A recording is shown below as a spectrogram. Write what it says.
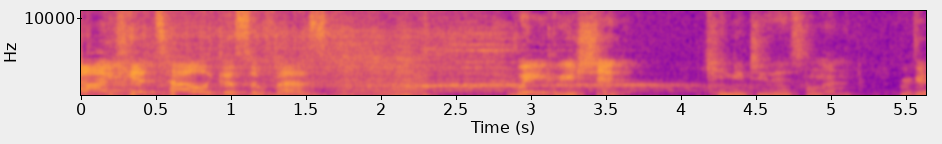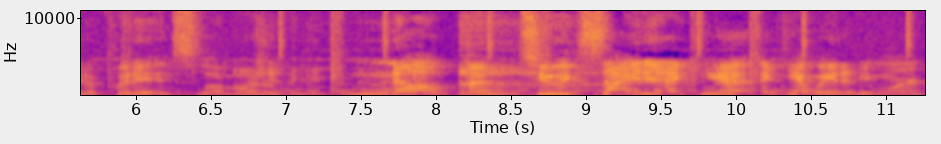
I can't tell. It goes so fast. Wait, we should. Can you do this? Hold on. We're gonna put it in slow Oh, I motion. don't think it can do it. no, I'm too excited. I can't. I can't wait anymore.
